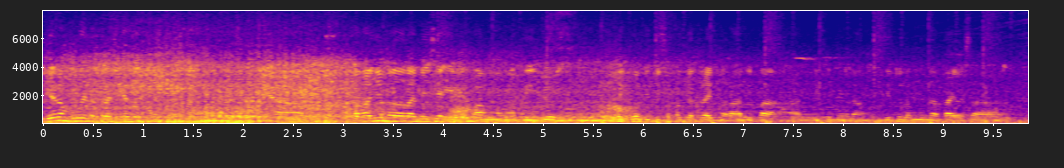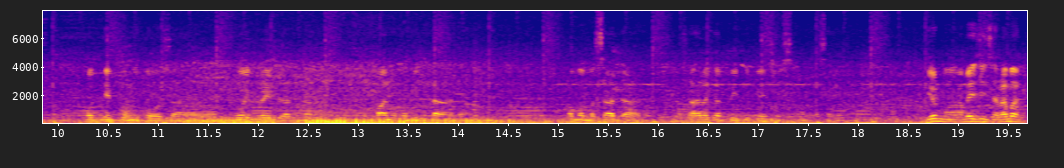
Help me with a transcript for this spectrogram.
yan ang buhay ng tricycle kaya abangan nyo mga kami siya iba pang mga videos. Tungkol dito sa pagdadrive marami pa. At dito muna lang dito lang muna tayo sa content kong ito sa buhay driver at ng paano kumita ng pamamasada sa halagang 20 pesos ang kasaya yun mga amazing salamat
